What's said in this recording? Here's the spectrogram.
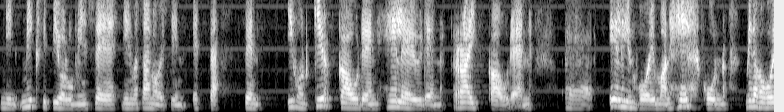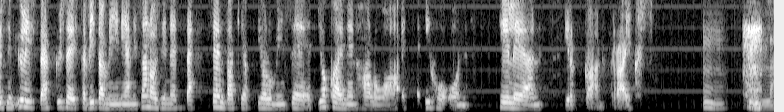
niin miksi biolumin C, niin mä sanoisin, että sen ihon kirkkauden, heleyden, raikkauden, elinvoiman, hehkun, mitä mä voisin ylistää kyseistä vitamiinia, niin sanoisin, että sen takia biolumin C, että jokainen haluaa, että iho on heleän, kirkkaan, raikas. Mm, kyllä.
